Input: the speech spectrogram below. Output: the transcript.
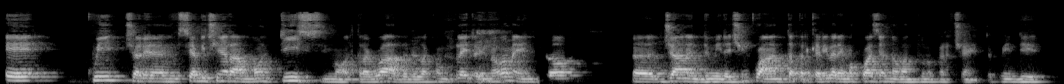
e qui cioè, si avvicinerà moltissimo al traguardo del completo rinnovamento eh, già nel 2050 perché arriveremo quasi al 91%, quindi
